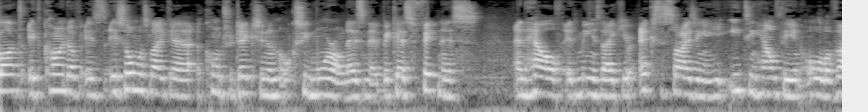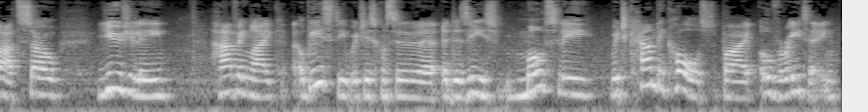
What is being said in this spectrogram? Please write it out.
But it kind of is, it's almost like a, a contradiction, an oxymoron, isn't it? Because fitness and health, it means like you're exercising and you're eating healthy and all of that. So usually having like obesity, which is considered a, a disease, mostly which can be caused by overeating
